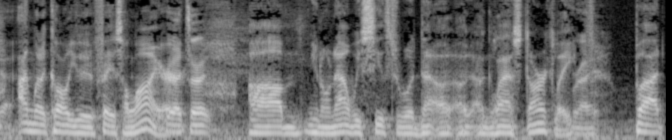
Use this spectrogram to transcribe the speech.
yeah. I'm going to call you to face a liar. That's right. Um, you know, now we see through a, a, a glass darkly. Right. But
